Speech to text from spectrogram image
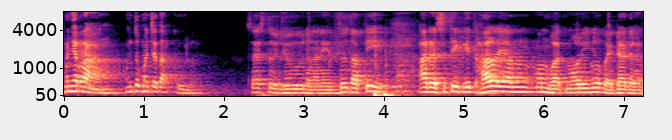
menyerang untuk mencetak gol. Saya setuju dengan itu, tapi ada sedikit hal yang membuat Mourinho beda dengan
